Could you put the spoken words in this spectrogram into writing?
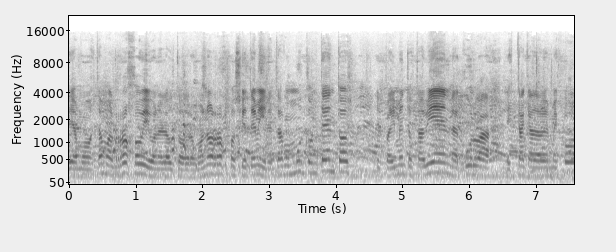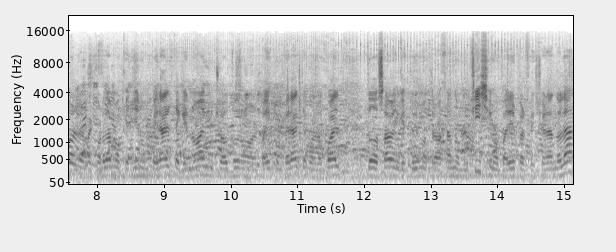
digamos, estamos al rojo vivo en el autódromo, no rojo 7000, estamos muy contentos, el pavimento está bien, la curva está cada vez mejor, recordamos que tiene un peralte, que no hay mucho autódromo en el país con peralte, con lo cual todos saben que estuvimos trabajando muchísimo para ir perfeccionándola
